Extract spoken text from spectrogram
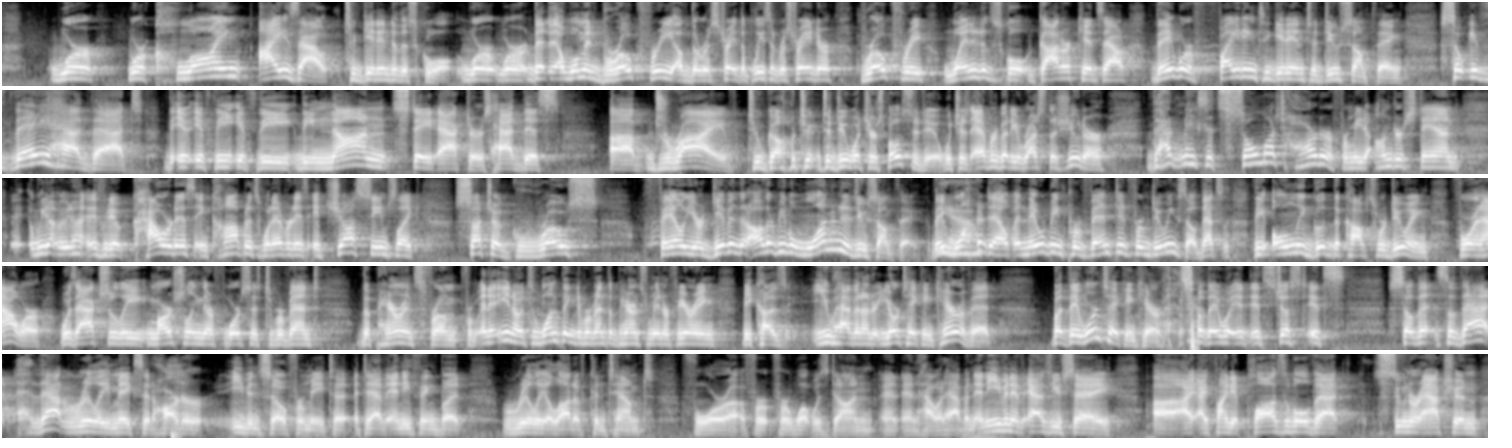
yeah. were were clawing eyes out to get into the school. Were, were that a woman broke free of the restraint. The police had restrained her, broke free, went into the school, got her kids out. They were fighting to get in to do something. So if they had that, if, the if the the non-state actors had this uh, drive to go to, to do what you're supposed to do, which is everybody rush the shooter, that makes it so much harder for me to understand. Eh, we don't, we don't if we do cowardice, incompetence, whatever it is, it just seems like such a gross failure given that other people wanted to do something. They yeah. wanted to help and they were being prevented from doing so. That's the only good the cops were doing for an hour was actually marshaling their forces to prevent the parents from from and it, you know it's one thing to prevent the parents from interfering because you have it under you're taking care of it but they weren't taking care of it so they were it, it's just it's so that so that that really makes it harder even so for me to to have anything but really a lot of contempt for uh, for for what was done and, and how it happened and even if as you say uh, I, I find it plausible that sooner action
